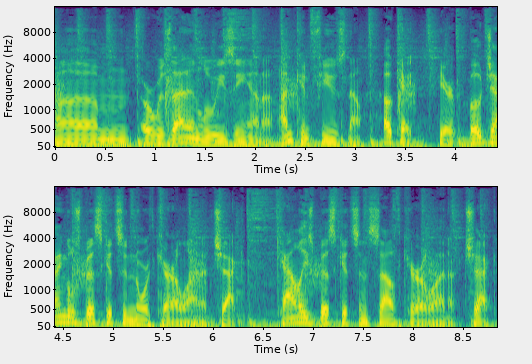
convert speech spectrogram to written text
Um, or was that in Louisiana? I'm confused now. Okay, here. Bojangles Biscuits in North Carolina. Check. Callie's Biscuits in South Carolina. Check.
